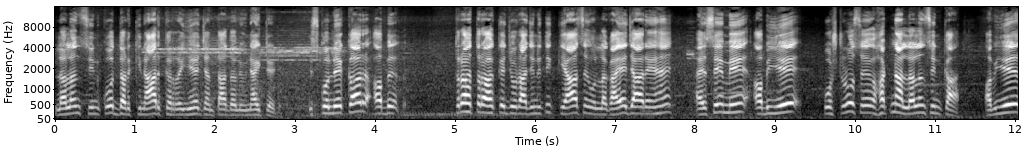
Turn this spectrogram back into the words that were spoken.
ललन सिंह को दरकिनार कर रही है जनता दल यूनाइटेड? इसको लेकर अब तरह तरह के जो राजनीतिक क्यास हैं वो लगाए जा रहे हैं। ऐसे में अब ये पोस्टरों से हटना ललन सिंह का। अब ये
